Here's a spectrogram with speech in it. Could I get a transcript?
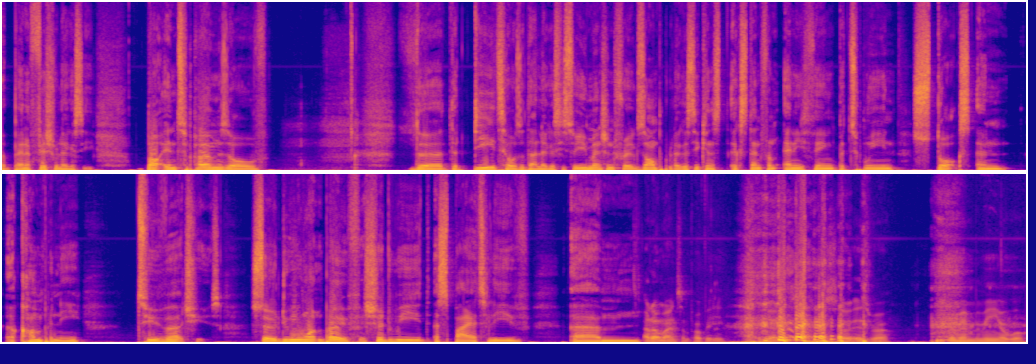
a, beneficial legacy, but in terms of the the details of that legacy. So you mentioned, for example, legacy can extend from anything between stocks and a company to virtues. So do we want both? Should we aspire to leave? Um, I don't mind some property. So Israel, remember me in your will.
